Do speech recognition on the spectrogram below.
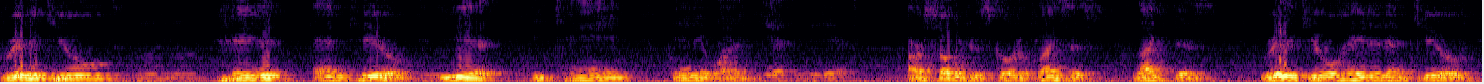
ridiculed, mhm. hated, and killed. Yet he came anyway. Yes, it did. Our soldiers go to places like this, ridiculed, hated, and killed.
